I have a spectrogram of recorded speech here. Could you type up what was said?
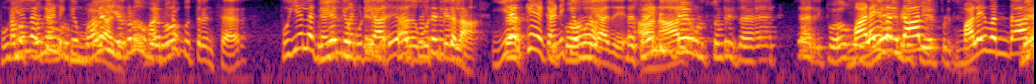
புயலை கணிக்க முடியாது. சார் புயலை கணிக்க முடியாது. அதை ஒத்துக்கலாம். இயற்கையை கணிக்க இப்போ முடியாது ஆனால் சொல்றேன் சார். சார் இப்போ மழை வந்தால். மழை வந்தால்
